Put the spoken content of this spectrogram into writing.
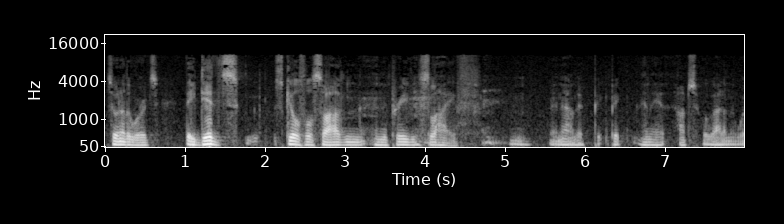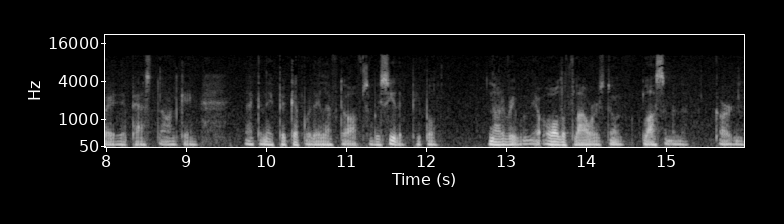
so in other words, they did skillful sadhana in the previous life, and now they're pick, pick, and the obstacle got in the way. They passed on, came back, and they pick up where they left off. So we see that people, not every, all the flowers don't blossom in the garden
